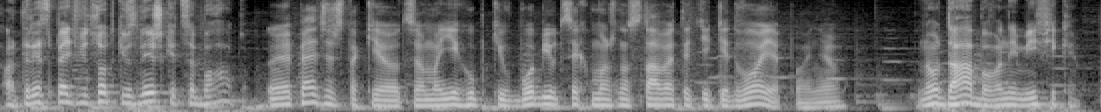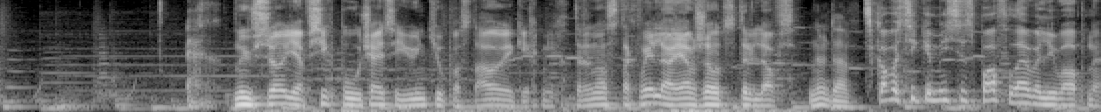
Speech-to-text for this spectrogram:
А 35% знижки це багато. Ну і опять же ж таки, оце мої губки в бобів цих можна ставити тільки двоє, поняв? Ну да, бо вони міфіки. Ех. Ну і все, я всіх, получається, юнітів поставив, яких міг. 13 хвиля, а я вже отстрілявся. Ну да. Цікаво, скільки місіс Паф левелів апне.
